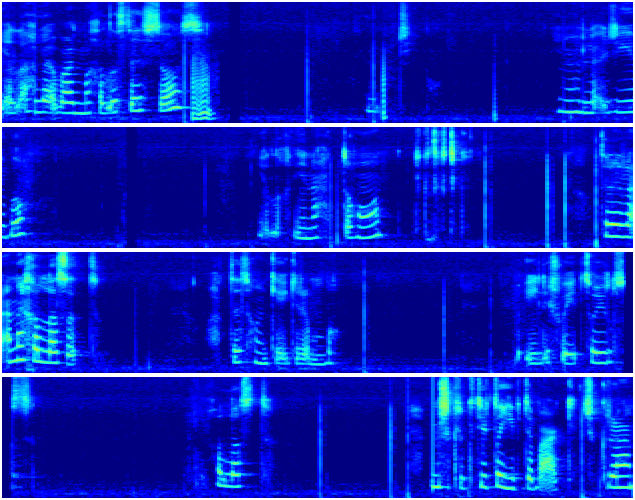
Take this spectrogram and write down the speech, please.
يلا هلا بعد ما خلصت الصوص. هلا أجيبه. يلا خلينا أحطه هون. تك تك تك. ترى لا أنا خلصت. حطيت هون كيك جنبه بقيلي شوية صويا خلصت. مشكلة كتير طيب تبعك. شكرا.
